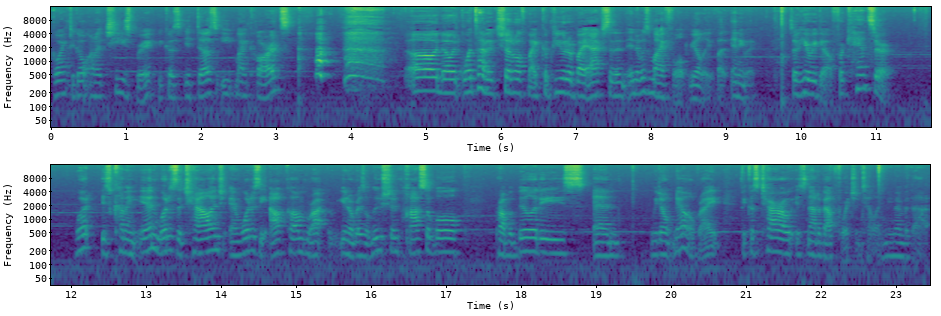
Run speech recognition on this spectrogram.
going to go on a cheese break because it does eat my cards. oh no, one time it shut off my computer by accident and it was my fault really. But anyway, so here we go. For Cancer, what is coming in? What is the challenge and what is the outcome, you know, resolution, possible probabilities and we don't know, right? Because tarot is not about fortune telling. Remember that.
